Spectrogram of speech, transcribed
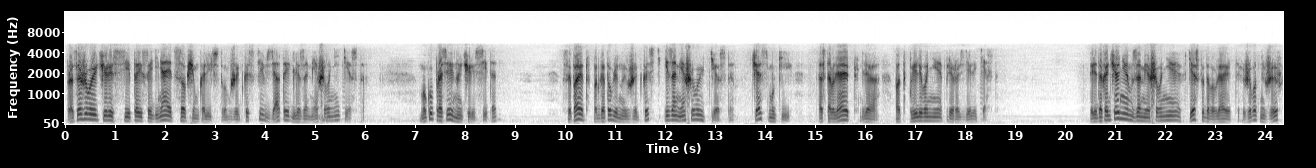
процеживает через сито и соединяет с общим количеством жидкости, взятой для замешивания теста. Муку, просеянную через сито, всыпают в подготовленную жидкость и замешивают тесто. Часть муки оставляют для подпыливания при разделе теста. Перед окончанием замешивания в тесто добавляют животный жир,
